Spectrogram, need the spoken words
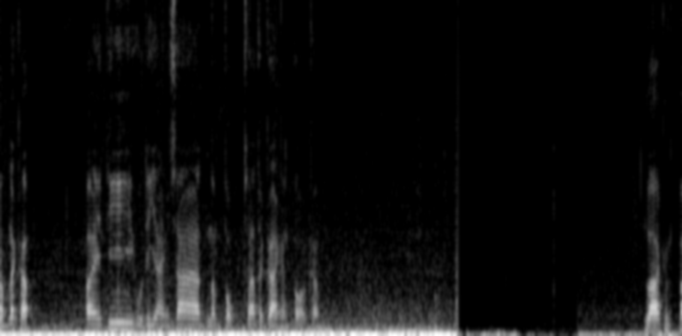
กลับแล้วครับ ไปที่อุทยานแห่งชาติน้ำตกชาติการกันต่อครับ ลากันไป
